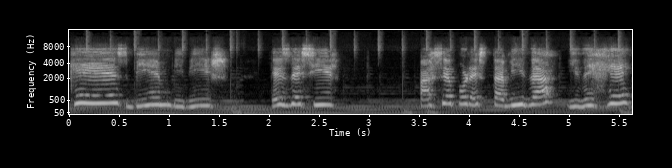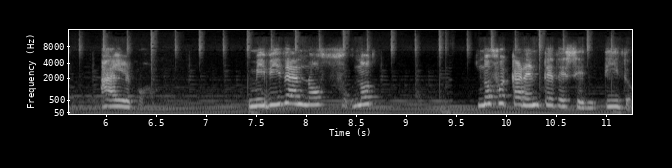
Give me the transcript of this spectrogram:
¿Qué es bien vivir? Es decir, pasé por esta vida y dejé algo. Mi vida no, no, no fue carente de sentido.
